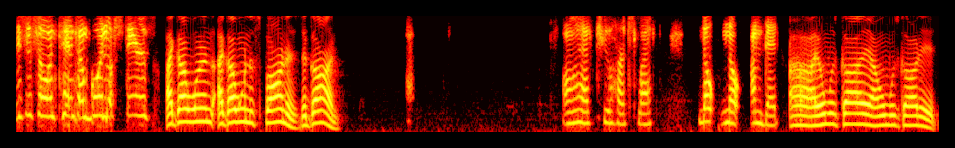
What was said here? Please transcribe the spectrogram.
This is so intense. I'm going upstairs. I got one. I got one of the spawners. They're gone. I only have two hearts left. Nope, nope, I'm dead. Ah, I almost got it. I almost got it.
